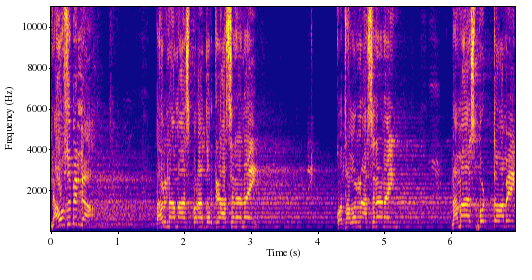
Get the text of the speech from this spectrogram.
নাউজুবিল্লাহ। তাহলে নামাজ পড়া দরকার আছে না নাই? কথা বলেন আছে না নাই? নামাজ পড়তে হবে।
